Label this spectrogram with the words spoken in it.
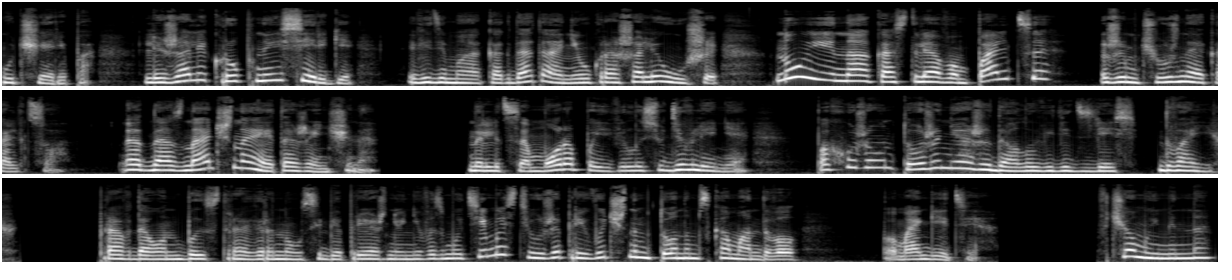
у черепа, лежали крупные серьги. Видимо, когда-то они украшали уши. Ну и на костлявом пальце жемчужное кольцо. Однозначно это женщина. На лице Мора появилось удивление. Похоже, он тоже не ожидал увидеть здесь двоих. Правда, он быстро вернул себе прежнюю невозмутимость и уже привычным тоном скомандовал «Помогите». «В чем именно?»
